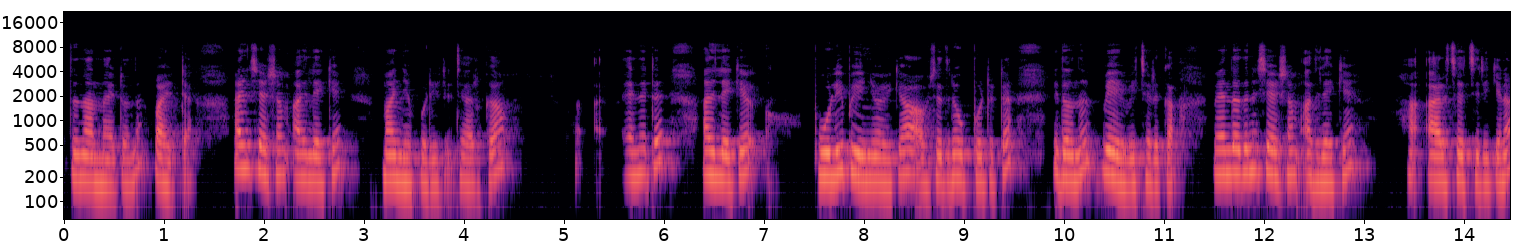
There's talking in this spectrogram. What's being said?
ഇത് നന്നായിട്ടൊന്ന് വഴറ്റുക. അതിനുശേഷം അതിലേക്ക് മഞ്ഞൾപ്പൊടി ചേർക്കുക. എന്നിട്ട് അതിലേക്ക് പുളി പിഴിഞ്ഞൊഴിക്കുക ആവശ്യത്തിന് ഉപ്പിട്ടിട്ട് ഇതൊന്ന് വേവിച്ചെടുക്കുക. വെന്തതിന് ശേഷം അതിലേക്ക് അരച്ച് വച്ചിരിക്കുന്ന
